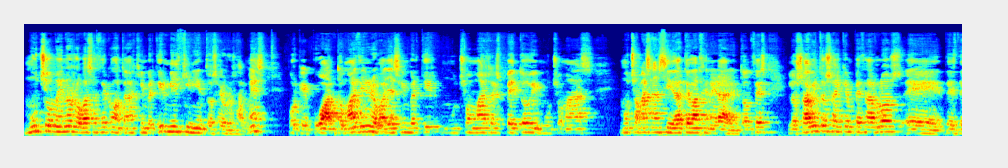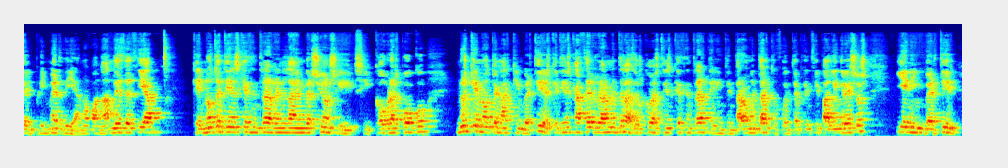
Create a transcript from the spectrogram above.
mucho menos lo vas a hacer cuando tengas que invertir 1.500 euros al mes, porque cuanto más dinero vayas a invertir, mucho más respeto y mucho más, mucha más ansiedad te va a generar. Entonces, los hábitos hay que empezarlos eh, desde el primer día, ¿no? Cuando antes decía que no te tienes que centrar en la inversión si, si cobras poco, no es que no tengas que invertir, es que tienes que hacer realmente las dos cosas. Tienes que centrarte en intentar aumentar tu fuente principal de ingresos y en invertir.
